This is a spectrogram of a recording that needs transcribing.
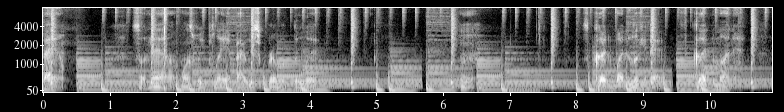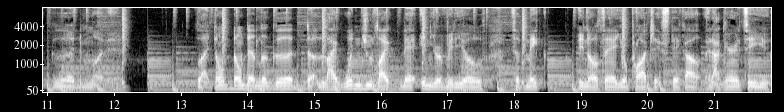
Bam. So now, once we play it back, we scribble through it. Mm. It's good money. Look at that. It's good money. Good money. Like, don't don't that look good? Like, wouldn't you like that in your videos to make, you know, what I'm saying your project stick out? And I guarantee you,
